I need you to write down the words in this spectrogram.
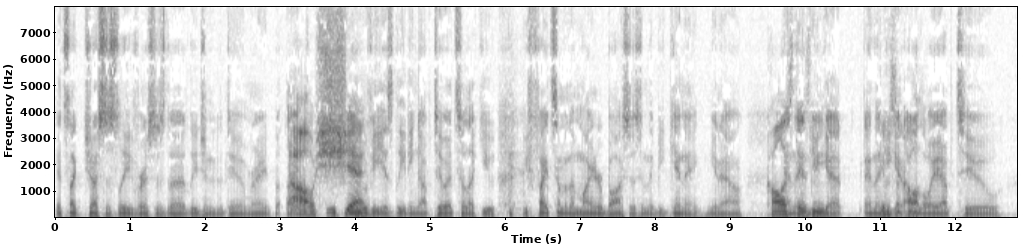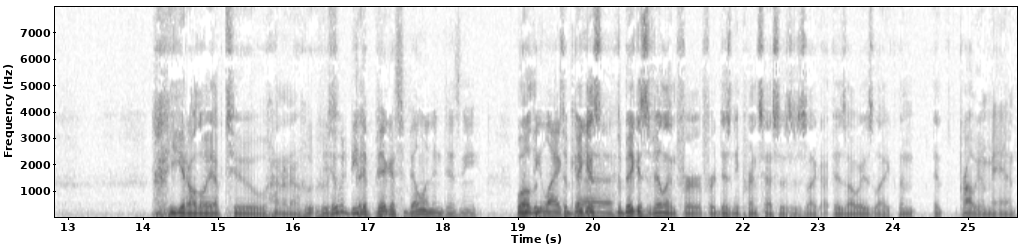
it's like Justice League versus the Legion of the Doom, right? But like Oh, each shit. Each movie is leading up to it. So like you you fight some of the minor bosses in the beginning, you know. Call us and then Disney. You get and then Give you get all the way up to. You get all the way up to I don't know who who's Who would be the big- biggest villain in Disney? Well the, like, the biggest uh, the biggest villain for for Disney princesses is like is always like the it's probably a man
